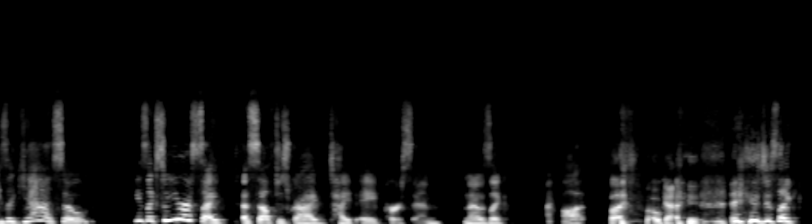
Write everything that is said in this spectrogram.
he's like, "Yeah, so he's like, so you're a, self, a self-described type A person. And I was like, I'm not, but okay. And he's just like,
